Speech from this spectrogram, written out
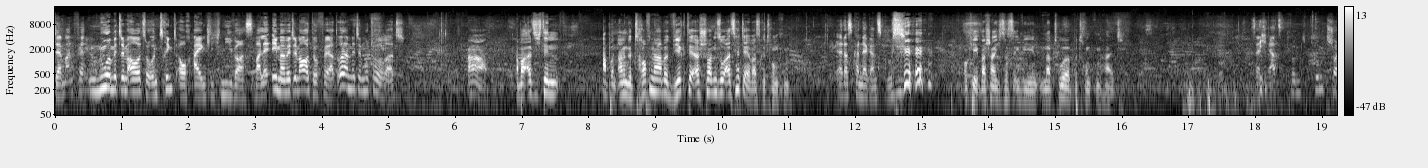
Der Mann fährt nur mit dem Auto und trinkt auch eigentlich nie was, weil er immer mit dem Auto fährt oder mit dem Motorrad. Ah, aber als ich den ab und an getroffen habe, wirkte er schon so, als hätte er was getrunken. Ja, das kann er ganz gut. Okay, wahrscheinlich ist das irgendwie Naturbetrunkenheit. Sein Herz pumpt, pumpt schon,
